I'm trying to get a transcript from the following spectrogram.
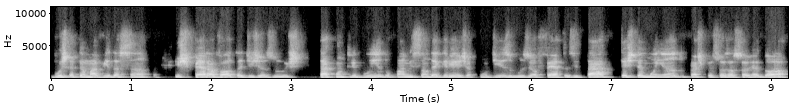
busca ter uma vida santa, espera a volta de Jesus, está contribuindo com a missão da igreja, com dízimos e ofertas, e está testemunhando para as pessoas ao seu redor,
